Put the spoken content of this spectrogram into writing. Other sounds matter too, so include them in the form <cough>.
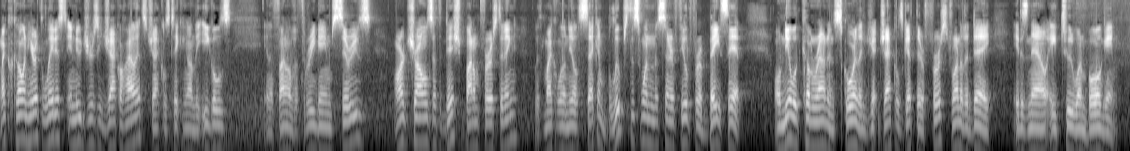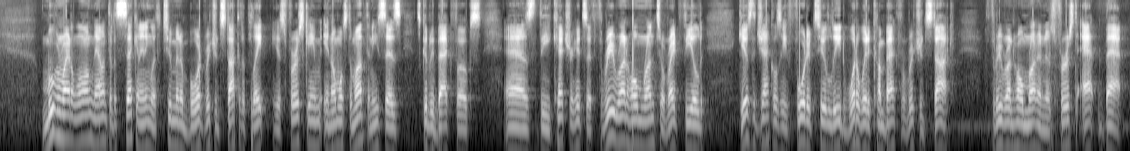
Michael Cohen here with the latest in New Jersey Jackal highlights. Jackals taking on the Eagles in the final of a three-game series. Art Charles at the dish, bottom first inning, with Michael O'Neill second. Bloops this one in the center field for a base hit. O'Neill would come around and score, and the Jackals get their first run of the day. It is now a 2-1 ball game. Moving right along now into the second inning with two men aboard. Richard Stock at the plate, his first game in almost a month, and he says it's good to be back, folks, as the catcher hits a three-run home run to right field gives the Jackals a 4 2 lead. What a way to come back for Richard Stock. Three run home run in his first at bat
